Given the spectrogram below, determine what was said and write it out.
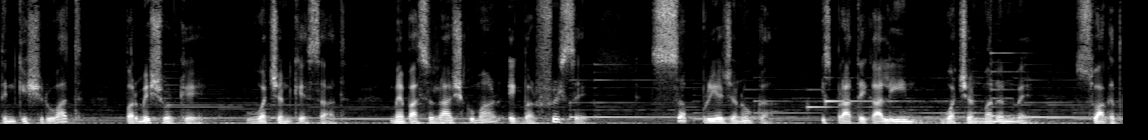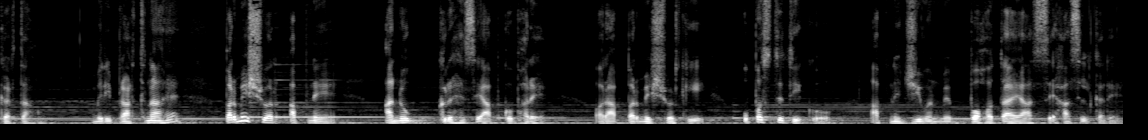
दिन की शुरुआत परमेश्वर के वचन के साथ। मैं पास्टर राजकुमार एक बार फिर से सब प्रियजनों का इस प्रातकालीन वचन मनन में स्वागत करता हूँ। मेरी प्रार्थना है, परमेश्वर अपने अनुग्रह से आपको भरे और आप परमेश्वर की उपस्थिति को अपने जीवन में बहुत आयास से हासिल करें।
